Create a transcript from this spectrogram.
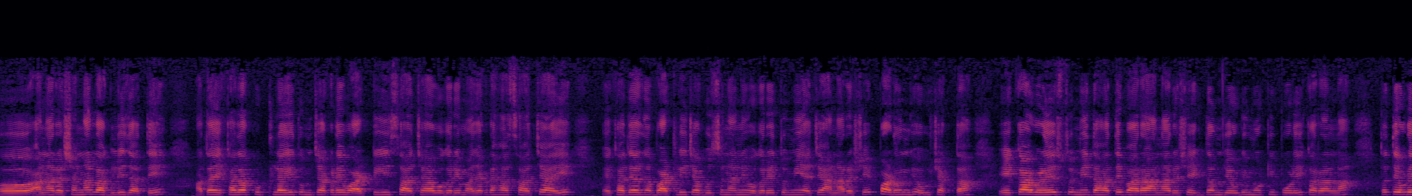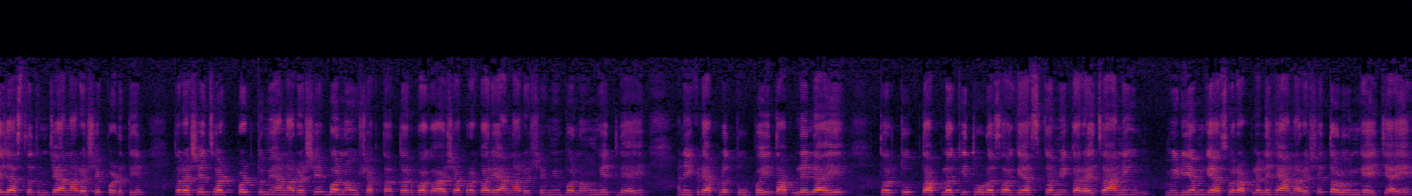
अनारशांना लागली जाते. आता एखादा कुठलाही तुमच्याकडे वाटी साचा वगैरे माझ्याकडे हा साचा आहे. एखाद्या बाटलीच्या बुसणाने वगैरे तुम्ही याचे अनारसे पाडून घेऊ शकता. एका वेळेस तुम्ही दहा ते बारा अनारसे एकदम जेवढी मोठी पोळी कराल ना तर तेवढे जास्त तुमचे अनारसे पडतील. तर असे झटपट तुम्ही अनारसे बनवू शकता. तर बघा अशा प्रकारे अनारसे मी बनवून घेतले आहे. आणि इकडे आपलं तूपही तापलेलं आहे. तर तूप तापलं की थोडासा गॅस कमी करायचा आणि मीडियम गॅसवर आपल्याला हे अनारसे तळून घ्यायचे आहे.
